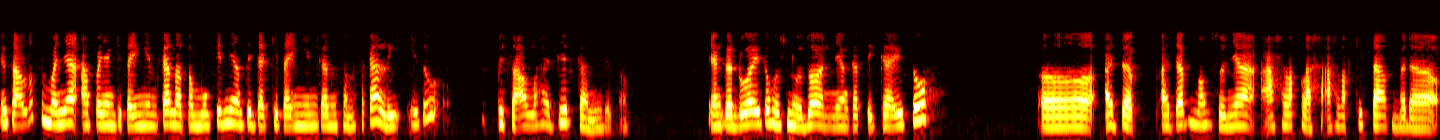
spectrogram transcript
insya Allah semuanya apa yang kita inginkan atau mungkin yang tidak kita inginkan sama sekali itu bisa Allah hadirkan gitu. Yang kedua itu husnudon yang ketiga itu uh, adab. Adab maksudnya akhlak lah akhlak kita kepada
